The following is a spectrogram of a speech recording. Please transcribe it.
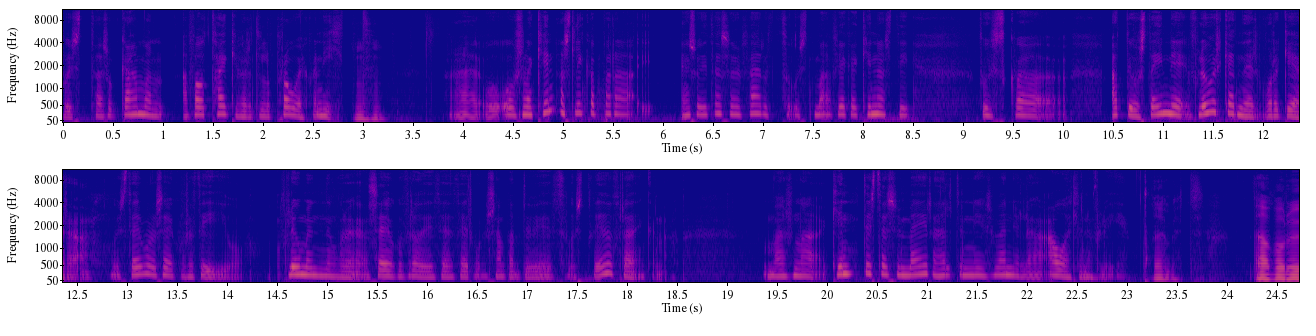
veist, það er svo gaman að fá tækifæri til að prófa eitthvað nýtt mm -hmm. er, og, og svona kynnast líka bara eins og í þessari ferð, þú veist, maður fekk að kynnast í, þú veist, hvað Addi og Steini flugvirkjarnir voru að gera, veist, þeir voru að segja okkur frá því og flugmyndin voru að segja okkur frá því þegar þeir voru sambandi við, viðfræðingarna og maður svona kynntist þessu meira heldur en í þessu venjulega áætlunaflugi Það voru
